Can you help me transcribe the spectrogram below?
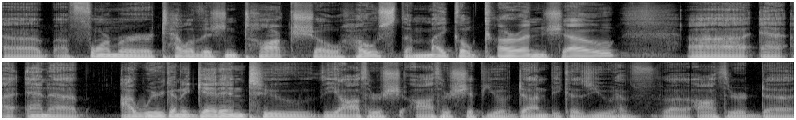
uh, a former television talk show host, the Michael Coren Show, uh, a- and uh, I, we're going to get into the author authorship you have done because you have uh, authored uh,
